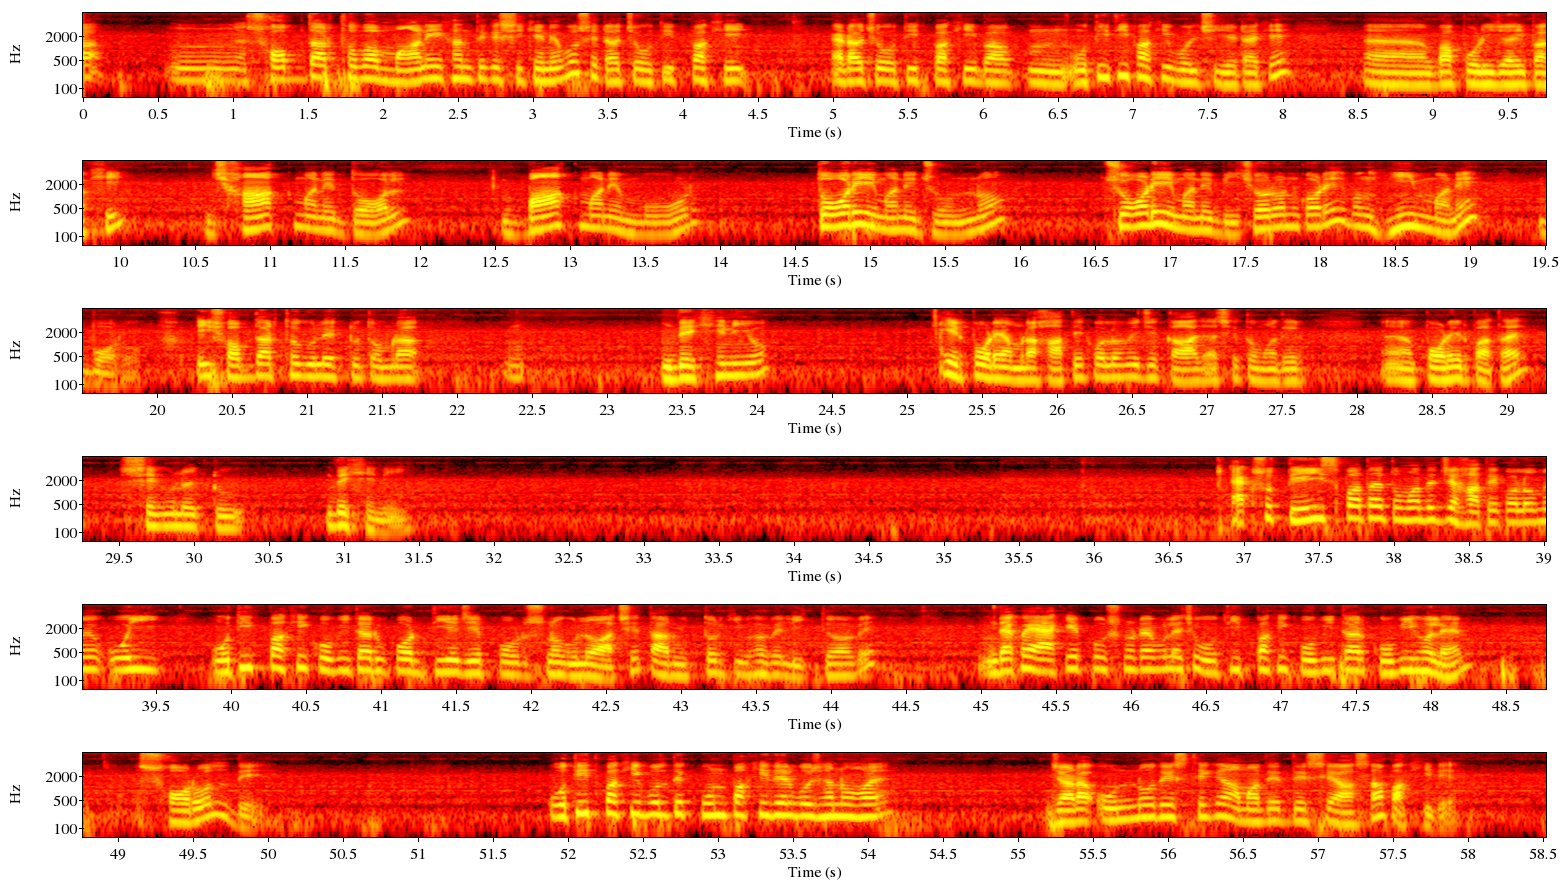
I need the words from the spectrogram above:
শব্দার্থ বা মানে এখান থেকে শিখে নেব সেটা হচ্ছে অতীত পাখি এটা হচ্ছে অতীত পাখি বা অতিথি পাখি বলছি আহ, বা পরিযায়ী পাখি। ঝাঁক মানে দল বাঁক মানে মোড় তরে মানে জন্য চড়ে মানে বিচরণ করে এবং হিম মানে বরফ। এই শব্দার্থগুলো একটু তোমরা দেখে নিও। এরপরে আমরা হাতে কলমে যে কাজ আছে তোমাদের পরের পাতায়, সেগুলো একটু দেখে নিই। একশো তেইশ পাতায় তোমাদের যে হাতে কলমে ওই অতীত পাখি কবিতার উপর দিয়ে যে প্রশ্নগুলো আছে, তার উত্তর কীভাবে লিখতে হবে? দেখো, একের প্রশ্নটা বলেছে, অতীত পাখি কবিতার কবি হলেন সরল দে। অতীত পাখি বলতে কোন পাখিদের বোঝানো হয়? যারা অন্য দেশ থেকে আমাদের দেশে আসা পাখিদের,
